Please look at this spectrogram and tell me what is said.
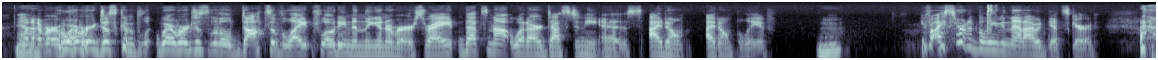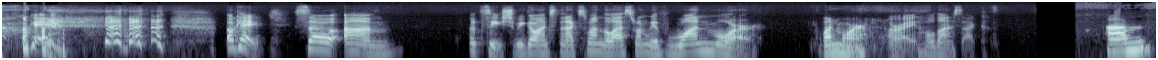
yeah. whatever where we're just complete where we're just little dots of light floating in the universe right that's not what our destiny is i don't i don't believe Mhm. if i started believing that i would get scared okay okay so um let's see should we go on to the next one the last one we have one more One more. all right hold on a sec Um,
